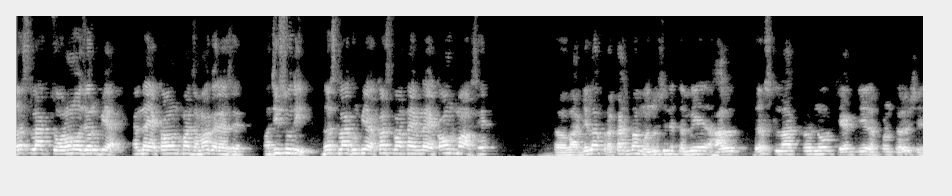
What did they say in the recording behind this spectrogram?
દસ લાખ ચોરાણું હજાર રૂપિયા એમના એકાઉન્ટમાં જમા કર્યા છે. હજી સુધી દસ લાખ રૂપિયા અકસ્માતના એમના એકાઉન્ટમાં આવશે. વાઘેલા પ્રકાશમાં મનુષ્યને તમે હાલ દસ લાખનો ચેક જે અર્પણ કર્યો છે,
